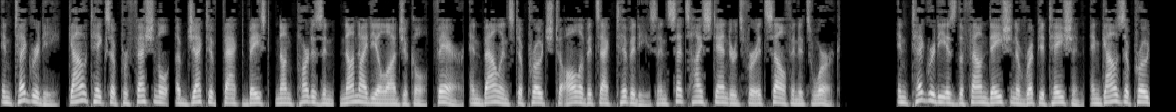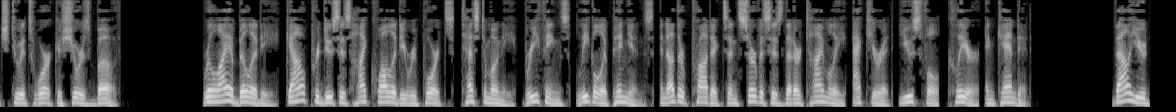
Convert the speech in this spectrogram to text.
Integrity – GAO takes a professional, objective, fact-based, nonpartisan, non-ideological, fair, and balanced approach to all of its activities and sets high standards for itself and its work. Integrity is the foundation of reputation, and GAO's approach to its work assures both. Reliability – GAO produces high-quality reports, testimony, briefings, legal opinions, and other products and services that are timely, accurate, useful, clear, and candid. Valued,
